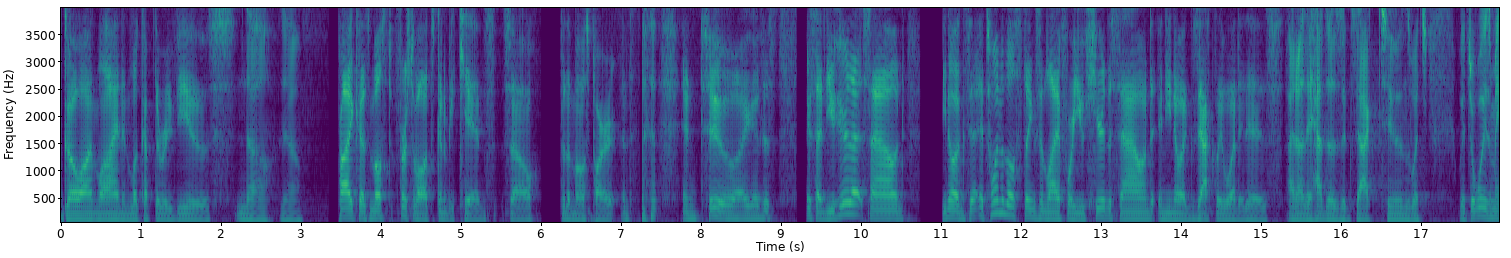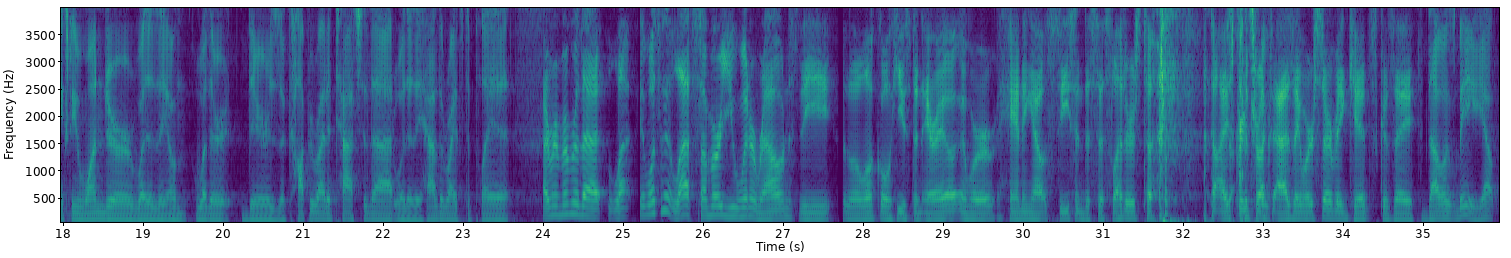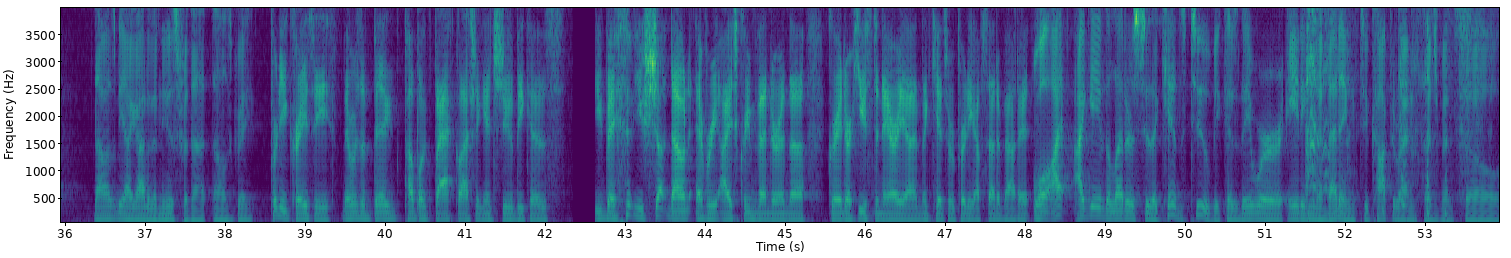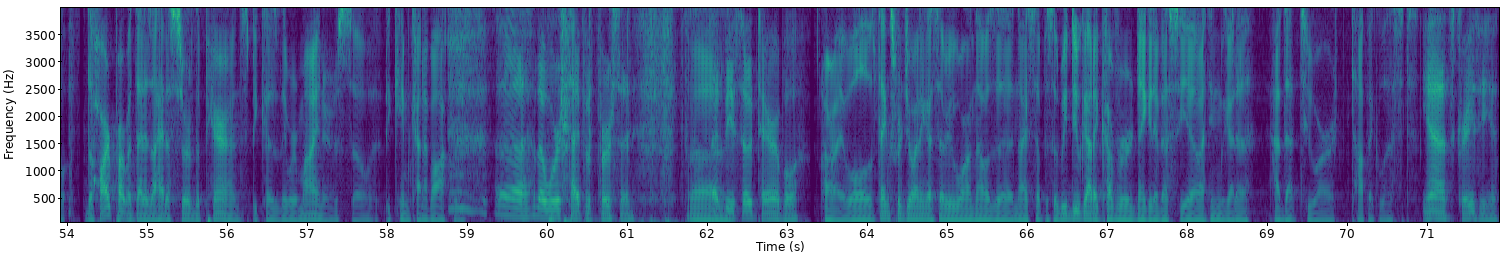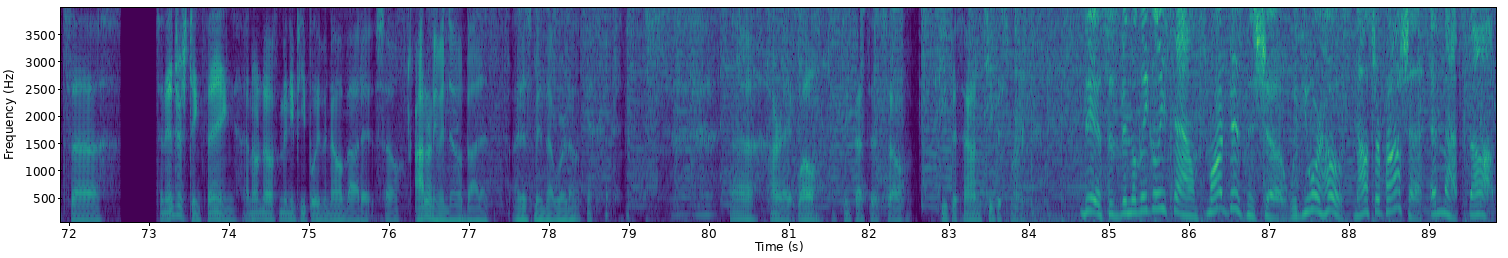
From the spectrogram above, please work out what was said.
go online and look up the reviews. No, no. Probably because most, first of all, it's going to be kids. So for the most part, and and two, like I just, like I said, you hear that sound. You know, exa- it's one of those things in life where you hear the sound and you know exactly what it is. I know they have those exact tunes, which which always makes me wonder whether they own, whether there's a copyright attached to that, whether they have the rights to play it. I remember that it wasn't it last summer you went around the the local Houston area and were handing out cease and desist letters to to ice cream trucks as they were serving kids because they that was me. Yep, that was me. I got in the news for that. That was great. Pretty crazy. There was a big public backlash against you because you you shut down every ice cream vendor in the greater Houston area, and the kids were pretty upset about it. Well, I, I gave the letters to the kids too because they were aiding and abetting to copyright infringement. So the hard part with that is I had to serve the parents because they were minors, so it became kind of awkward. Uh, the worst type of person. Uh, That'd be so terrible. All right. Well, thanks for joining us, everyone. That was a nice episode. We do got to cover negative SEO. I think we got to add that to our topic list. Yeah, it's crazy. It's uh it's an interesting thing. I don't know if many people even know about it. So I don't even know about it. I just made that word up. uh, all right. Well, I think that's it. So keep it sound, keep it smart. This has been the Legally Sound Smart Business Show with your hosts Nasser Pasha and Matt Staub.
